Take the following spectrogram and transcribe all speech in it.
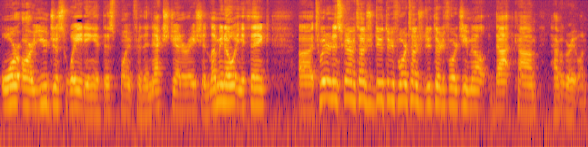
Or are you just waiting at this point for the next generation? Let me know what you think. Uh, Twitter and Instagram, at Tundra Dude34, Tundra Dude34, gmail.com. Have a great one.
